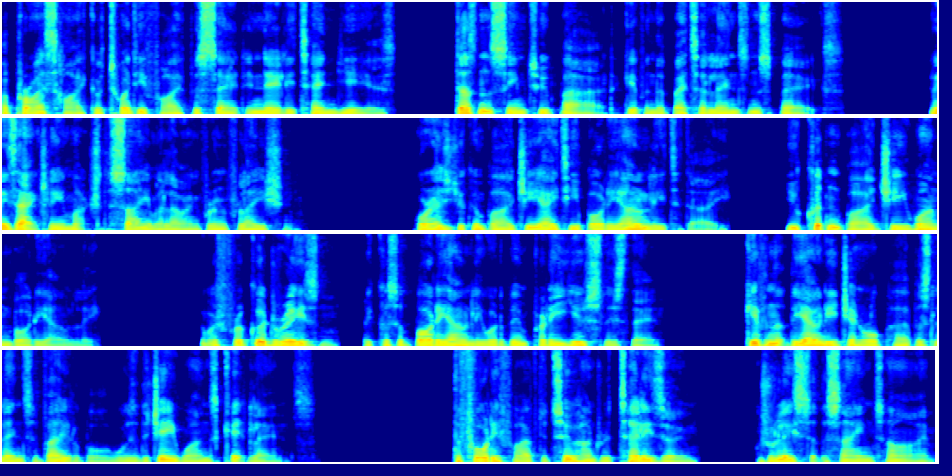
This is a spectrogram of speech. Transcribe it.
A price hike of 25% in nearly 10 years doesn't seem too bad given the better lens and specs, and is actually much the same allowing for inflation. Whereas you can buy a G80 body only today, you couldn't buy a G1 body only. It was for a good reason, because a body only would have been pretty useless then, given that the only general purpose lens available was the G1's kit lens. The 45 to 200 telezoom was released at the same time.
